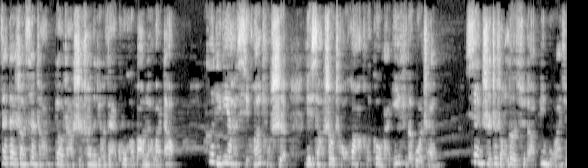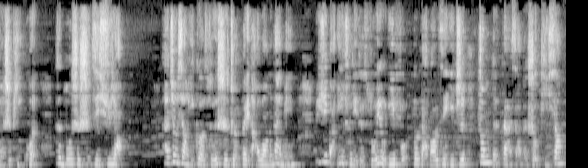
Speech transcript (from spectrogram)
再带上现场调查时穿的牛仔裤和保暖外套。科迪利亚喜欢服饰，也享受筹划和购买衣服的过程。限制这种乐趣的，并不完全是贫困，更多是实际需要。他就像一个随时准备逃亡的难民，必须把衣橱里的所有衣服都打包进一只中等大小的手提箱。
